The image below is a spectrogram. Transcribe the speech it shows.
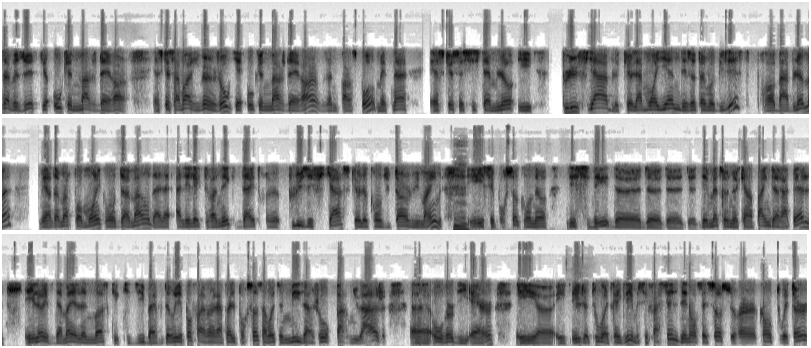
ça veut dire qu'il n'y a aucune marge d'erreur. Est-ce que ça va arriver un jour qu'il n'y ait aucune marge d'erreur? Je ne pense pas. Maintenant, est-ce que ce système-là est plus fiable que la moyenne des automobilistes? Probablement mais en demeure pas moins qu'on demande à l'électronique d'être euh, plus efficace que le conducteur lui-même. Hmm. Et c'est pour ça qu'on a décidé de, de, d'émettre une campagne de rappel. Et là, évidemment, Elon Musk qui dit ben vous devriez pas faire un rappel pour ça, ça va être une mise à jour par nuage euh, over the air et, euh, et, le tout va être réglé. Mais c'est facile d'énoncer ça sur un compte Twitter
